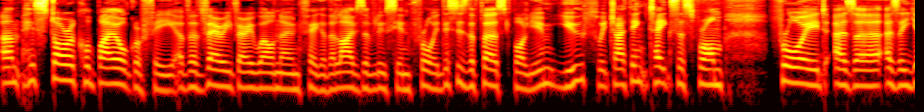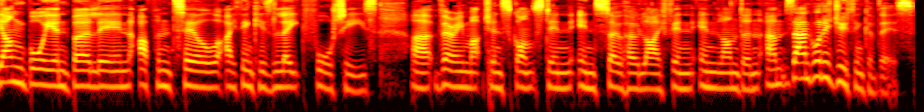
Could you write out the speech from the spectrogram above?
um, historical biography of a very, very well-known figure, the lives of Lucian Freud. This is the first volume, Youth, which I think takes us from Freud as a as a young boy in Berlin up until I think his late forties, uh, very much ensconced in in Soho life in in London. Um, Xand, what did you think of this?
